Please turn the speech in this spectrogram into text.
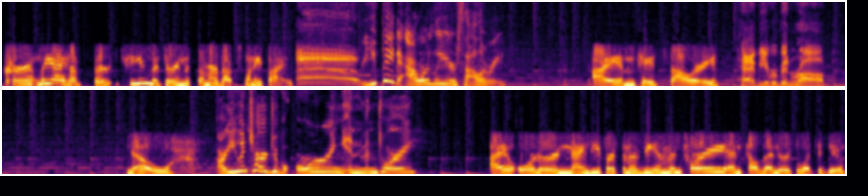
Currently, I have 13, but during the summer, about 25. Ah, Are you paid hourly or salary? I am paid salary. Have you ever been robbed? No. Are you in charge of ordering inventory? I order 90% of the inventory and tell vendors what to do.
